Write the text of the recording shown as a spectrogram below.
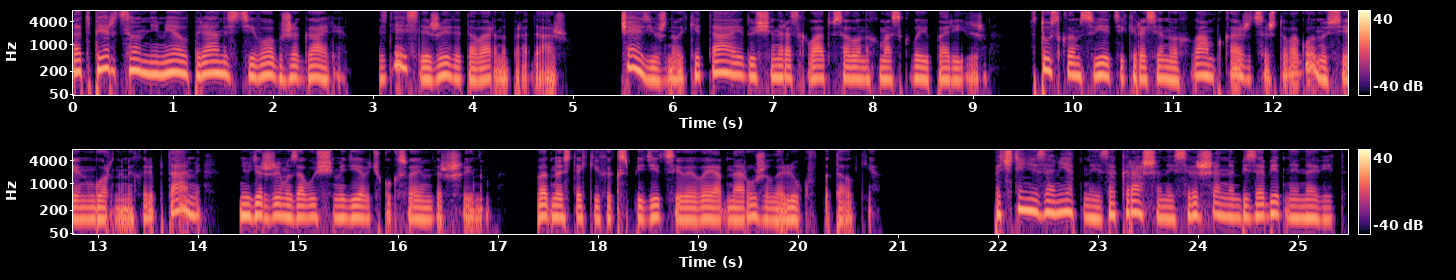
От перца он не имел, пряности его обжигали. Здесь лежит и товар на продажу. Чай из Южного Китая, идущий на расхват в салонах Москвы и Парижа. В тусклом свете керосиновых ламп кажется, что вагон усеян горными хребтами — неудержимо зовущими девочку к своим вершинам. В одной из таких экспедиций ВВ обнаружила люк в потолке. Почти незаметный, закрашенный, совершенно безобидный на вид.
